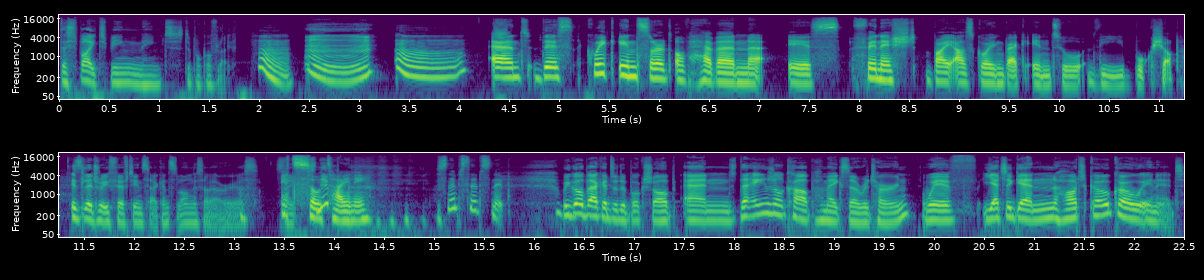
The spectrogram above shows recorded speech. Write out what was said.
despite being named the Book of Life. Hmm. Hmm. Hmm. And this quick insert of heaven is finished by us going back into the bookshop. It's literally 15 seconds long. It's hilarious. It's like, so snip. tiny. snip, snip, snip. We go back into the bookshop, and the Angel Cup makes a return with yet again hot cocoa in it.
